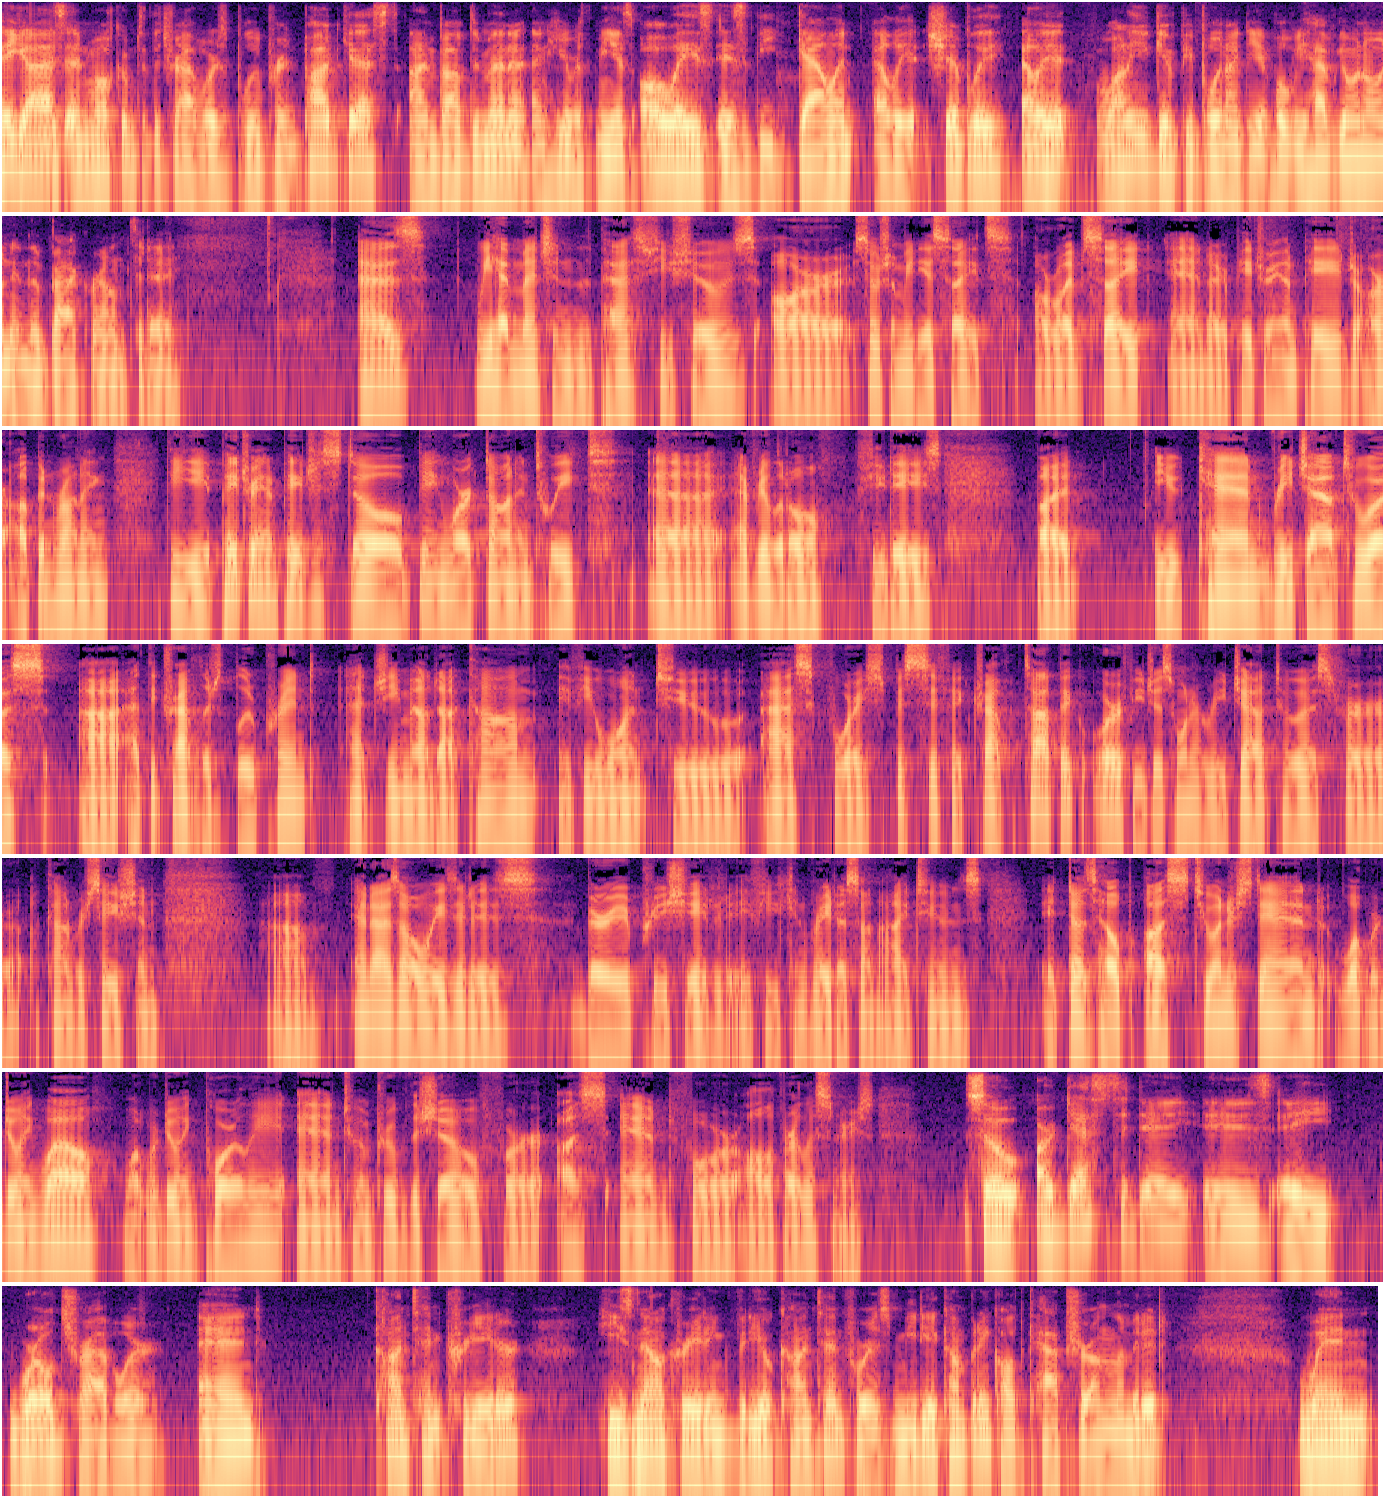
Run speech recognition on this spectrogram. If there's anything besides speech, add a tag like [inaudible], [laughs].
Hey guys, and welcome to the Traveler's Blueprint podcast. I'm Bob Demena, and here with me, as always, is the gallant Elliot Shibley. Elliot, why don't you give people an idea of what we have going on in the background today? As we have mentioned in the past few shows, our social media sites, our website, and our Patreon page are up and running. The Patreon page is still being worked on and tweaked uh, every little few days, but you can reach out to us uh, at the Traveler's Blueprint at gmail.com if you want to ask for a specific travel topic or if you just want to reach out to us for a conversation. Um, and as always, it is very appreciated if you can rate us on iTunes. It does help us to understand what we're doing well, what we're doing poorly, and to improve the show for us and for all of our listeners. So, our guest today is a world traveler and content creator. He's now creating video content for his media company called Capture Unlimited. When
